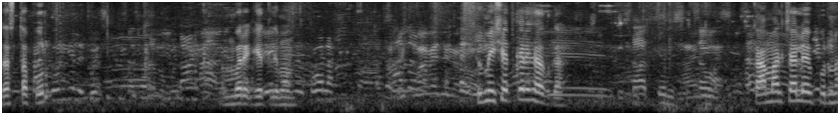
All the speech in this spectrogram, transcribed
दस्तापूर. बरे घेतले मग. तुम्ही शेतकरीच आहात का? कामाला चालू आहे पूर्ण?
